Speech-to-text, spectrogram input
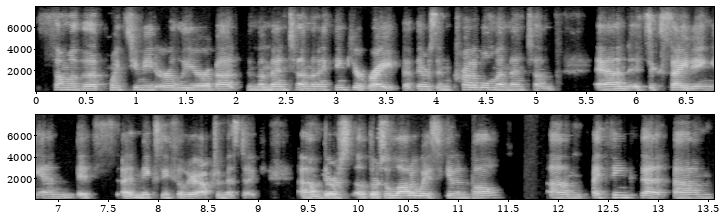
some of the points you made earlier about the momentum. And I think you're right that there's incredible momentum and it's exciting and it's, it makes me feel very optimistic. Um, there's, uh, there's a lot of ways to get involved. Um, I think that um,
